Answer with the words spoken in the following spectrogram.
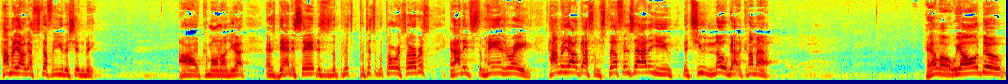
How many y'all got stuff in you that shouldn't be? All right, come on now. You got, as Danny said, this is a participatory service, and I need some hands raised. How many y'all got some stuff inside of you that you know got to come out? Hello, we all do.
